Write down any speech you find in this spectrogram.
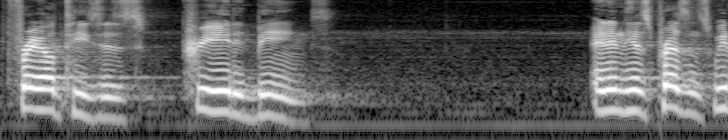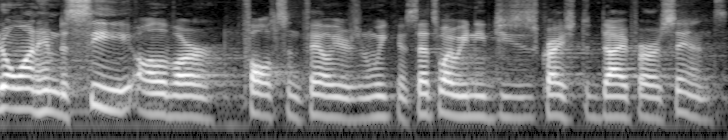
frailties as created beings. And in His presence, we don't want Him to see all of our faults and failures and weakness. That's why we need Jesus Christ to die for our sins.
